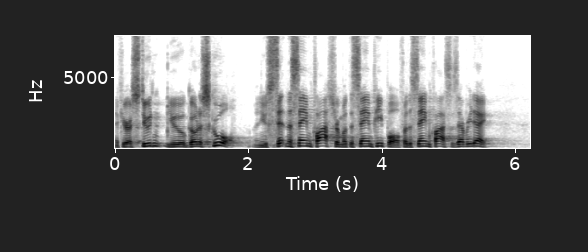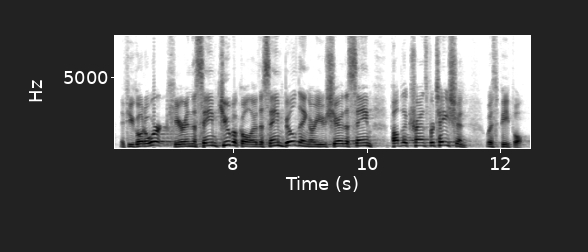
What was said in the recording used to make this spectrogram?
If you're a student, you go to school and you sit in the same classroom with the same people for the same classes every day. If you go to work, you're in the same cubicle or the same building, or you share the same public transportation with people,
